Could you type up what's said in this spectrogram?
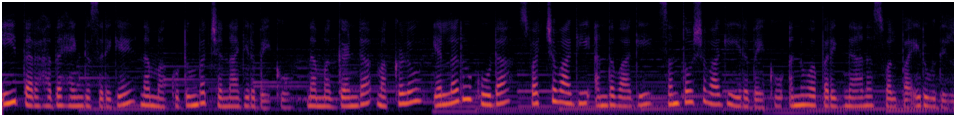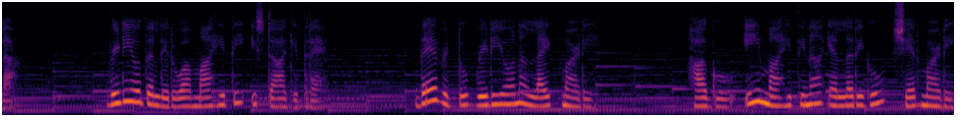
ಈ ತರಹದ ಹೆಂಗಸರಿಗೆ ನಮ್ಮ ಕುಟುಂಬ ಚೆನ್ನಾಗಿರಬೇಕು. ನಮ್ಮ ಗಂಡ ಮಕ್ಕಳು ಎಲ್ಲರೂ ಕೂಡ ಸ್ವಚ್ಛವಾಗಿ, ಅಂದವಾಗಿ, ಸಂತೋಷವಾಗಿ ಇರಬೇಕು ಅನ್ನುವ ಪರಿಜ್ಞಾನ ಸ್ವಲ್ಪ ಇರುವುದಿಲ್ಲ. ವಿಡಿಯೋದಲ್ಲಿರುವ ಮಾಹಿತಿ ಇಷ್ಟ ಆಗಿದ್ರೆ ದಯವಿಟ್ಟು ವಿಡಿಯೋನ ಲೈಕ್ ಮಾಡಿ ಹಾಗೂ ಈ ಮಾಹಿತಿನ ಎಲ್ಲರಿಗೂ ಶೇರ್ ಮಾಡಿ.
